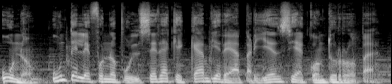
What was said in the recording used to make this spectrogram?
1. Un teléfono pulsera que cambia de apariencia con tu ropa.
